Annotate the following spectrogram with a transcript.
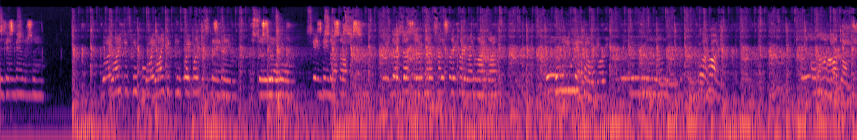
Why is Why is this game game so? so? Why Why do people? Why Why do people wait for for this game for for so so long? This game game sucks. sucks. No, there's there's no no fence fence click click right right there. there. Holy Holy cow. cow, bro. Run. Run. Oh Oh my gosh.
